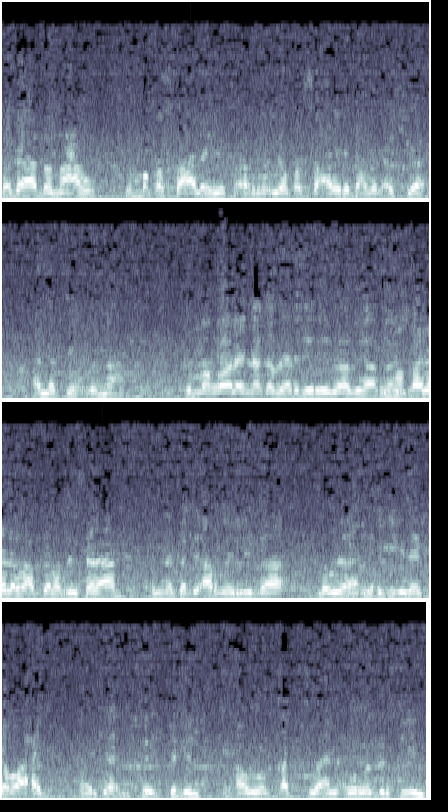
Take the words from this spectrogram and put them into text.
فذهب معه ثم قص عليه الرؤيا وقص عليه بعض الأشياء التي نعم. ثم قال إنك بأرض الربا بها ثم قال له عبد الله بن سلام إنك بأرض الربا لو يهدي إليك واحد سجن أو قتل أو برسيم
